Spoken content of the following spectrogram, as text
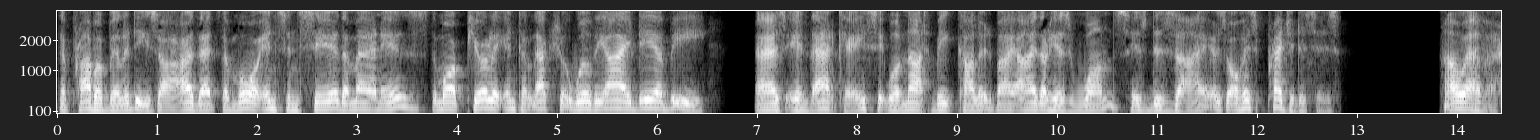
the probabilities are that the more insincere the man is, the more purely intellectual will the idea be, as in that case it will not be coloured by either his wants, his desires, or his prejudices. However,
